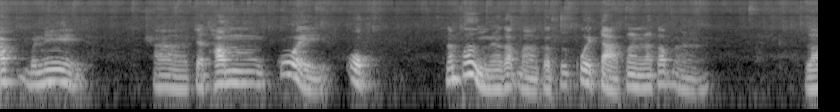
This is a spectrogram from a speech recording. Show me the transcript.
ครับวันนี้จะทำกล้วยอบน้ำผึ้งนะครับก็คือกล้วยตากนั่นนะครับเรา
